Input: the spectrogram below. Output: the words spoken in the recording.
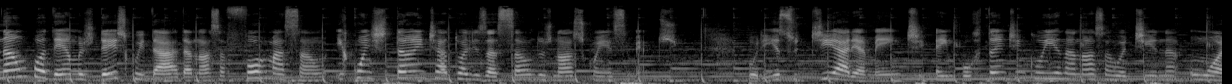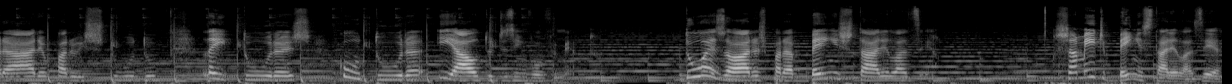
Não podemos descuidar da nossa formação e constante atualização dos nossos conhecimentos. Por isso, diariamente é importante incluir na nossa rotina um horário para o estudo, leituras, cultura e autodesenvolvimento. Duas horas para bem-estar e lazer. Chamei de bem-estar e lazer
